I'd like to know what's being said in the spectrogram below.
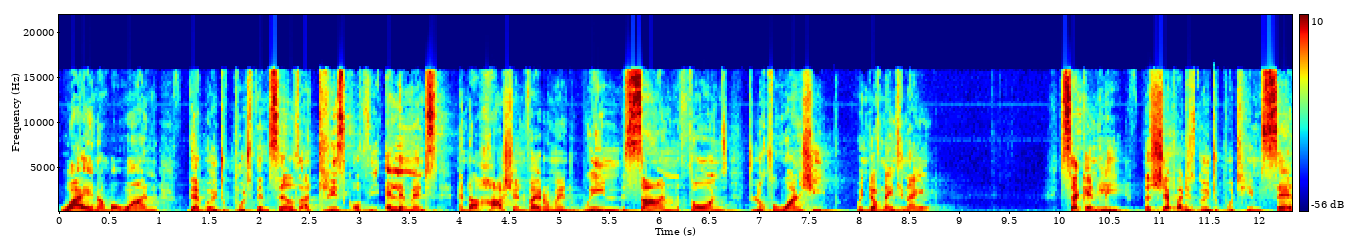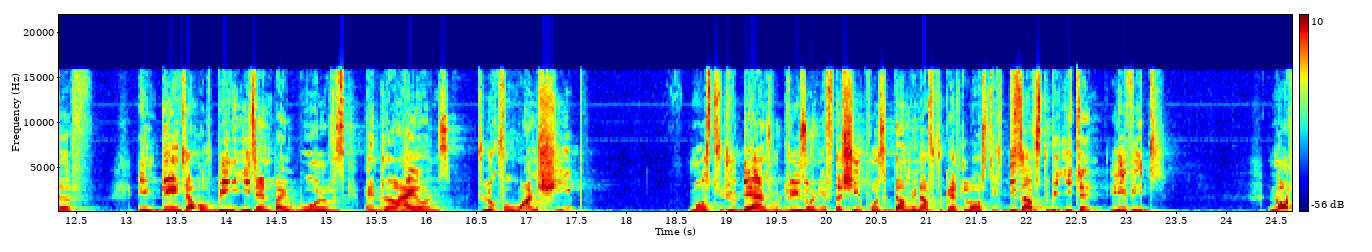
Why? Number one, they're going to put themselves at risk of the elements and a harsh environment, wind, sun, thorns, to look for one sheep when you have 99. Secondly, the shepherd is going to put himself in danger of being eaten by wolves and lions to look for one sheep? Most Judeans would reason if the sheep was dumb enough to get lost, it deserves to be eaten. Leave it. Not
